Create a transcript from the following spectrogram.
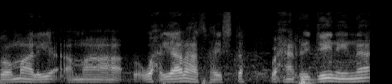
soomaaliya ama waxyaalahaas haysta waxaan rajaynaynaa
